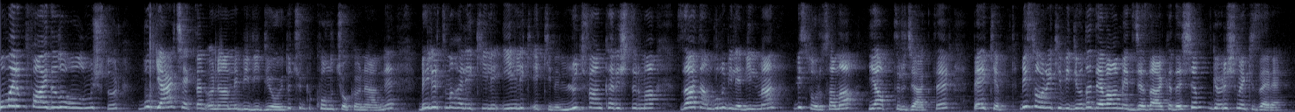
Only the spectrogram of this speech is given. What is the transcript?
Umarım faydalı olmuştur. Bu gerçekten önemli bir videoydu çünkü konu çok önemli. Belirtme hal ekiyle iyilik ekini lütfen karıştırma. Zaten bunu bile bilmen bir soru sana yaptıracaktır. Peki bir sonraki videoda devam edeceğiz arkadaşım. Görüşmek üzere.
